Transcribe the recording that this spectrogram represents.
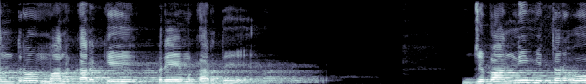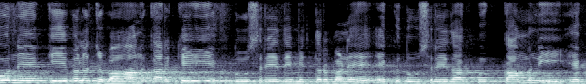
ਅੰਦਰੋਂ ਮਨ ਕਰਕੇ ਪ੍ਰੇਮ ਕਰਦੇ ਐ ਜ਼ਬਾਨੀ ਮਿੱਤਰ ਉਹ ਨੇ ਕੇਵਲ ਜ਼ਬਾਨ ਕਰਕੇ ਹੀ ਇੱਕ ਦੂਸਰੇ ਦੇ ਮਿੱਤਰ ਬਣੇ, ਇੱਕ ਦੂਸਰੇ ਦਾ ਕੋਈ ਕੰਮ ਨਹੀਂ, ਇੱਕ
